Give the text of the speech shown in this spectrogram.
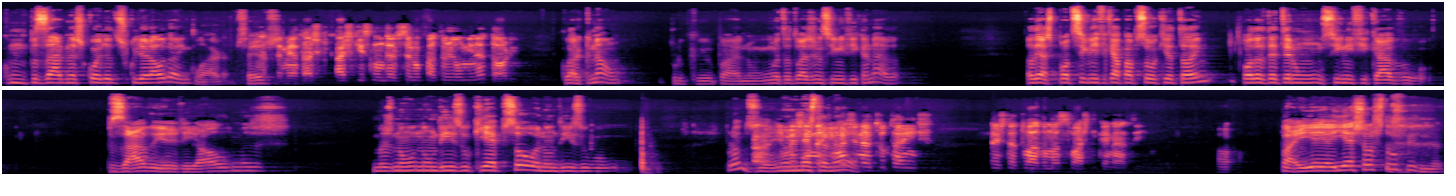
como um pesar na escolha de escolher alguém. Claro. Percebes? Exatamente, acho, que- acho que isso não deve ser um fator eliminatório. Claro que não, porque pá, não- uma tatuagem não significa nada. Aliás, pode significar para a pessoa que a tem, pode até ter um significado pesado e real, mas, mas não, não diz o que é a pessoa, não diz o. Pronto, Ah, não, imagina, demonstra nada. imagina que tu tens, tens tatuado uma suástica nazi. Pá, e aí é só estúpido, meu.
